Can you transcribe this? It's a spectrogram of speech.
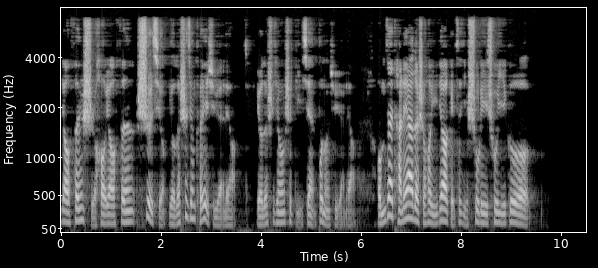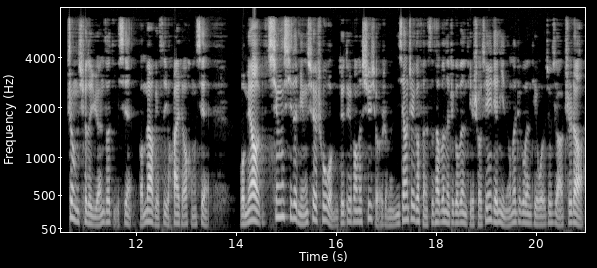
要分时候，要分事情。有的事情可以去原谅，有的事情是底线，不能去原谅。我们在谈恋爱的时候，一定要给自己树立出一个正确的原则底线。我们要给自己画一条红线。我们要清晰的明确出我们对对方的需求是什么。你像这个粉丝他问的这个问题，首先一点，你能问这个问题，我就想知道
